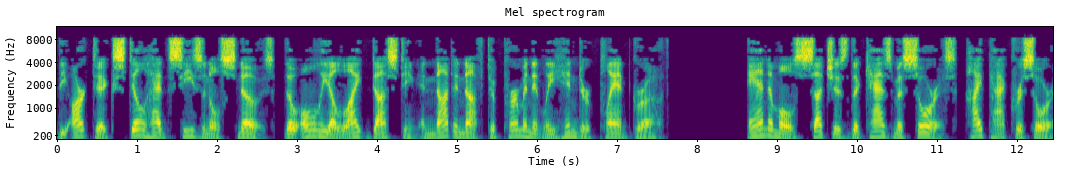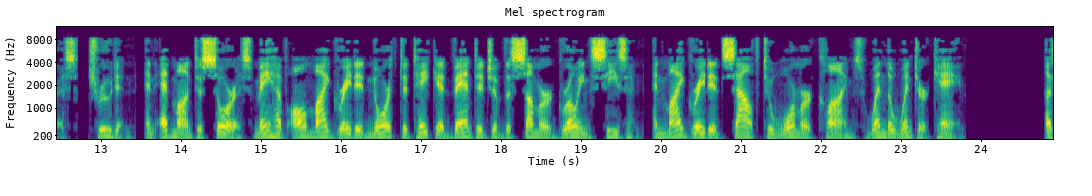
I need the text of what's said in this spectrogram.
the Arctic still had seasonal snows, though only a light dusting and not enough to permanently hinder plant growth. Animals such as the Chasmosaurus, Hypacrosaurus, Troodon, and Edmontosaurus may have all migrated north to take advantage of the summer growing season, and migrated south to warmer climes when the winter came. A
